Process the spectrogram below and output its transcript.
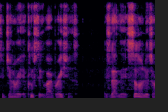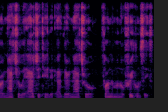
to generate acoustic vibrations is that the cylinders are naturally agitated at their natural fundamental frequencies,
